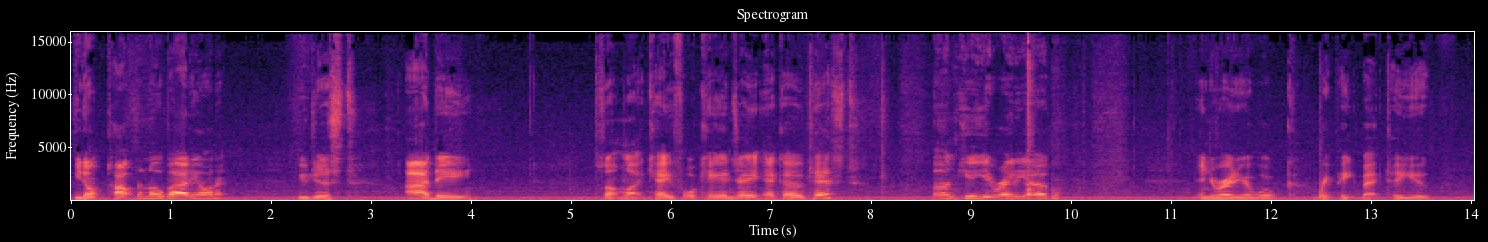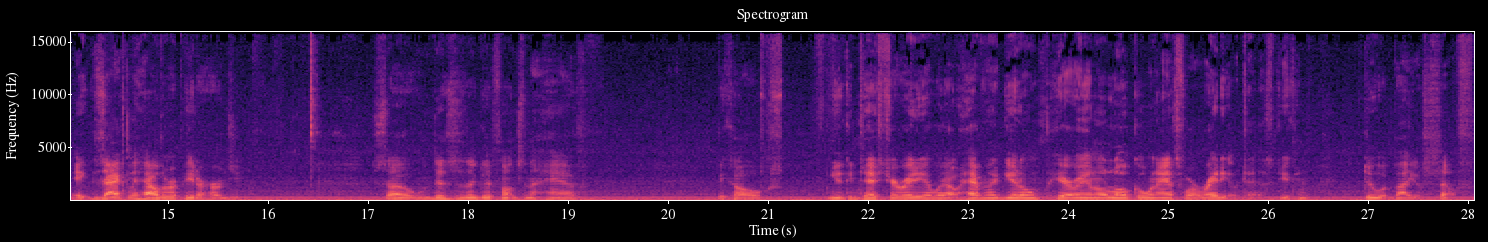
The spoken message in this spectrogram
You don't talk to nobody on it. You just ID something like K4KNJ echo test. Unkey your radio, and your radio will repeat back to you exactly how the repeater heard you. So this is a good function to have because you can test your radio without having to get on PRN or local and ask for a radio test. You can do it by yourself.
